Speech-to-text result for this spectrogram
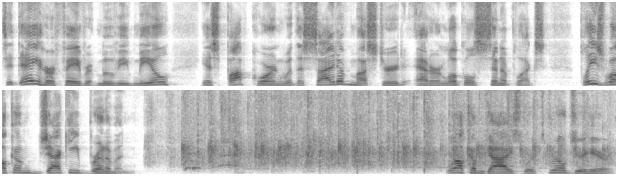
Today, her favorite movie meal is popcorn with a side of mustard at her local Cineplex. Please welcome Jackie Brenneman. Welcome, guys. We're thrilled you're here.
